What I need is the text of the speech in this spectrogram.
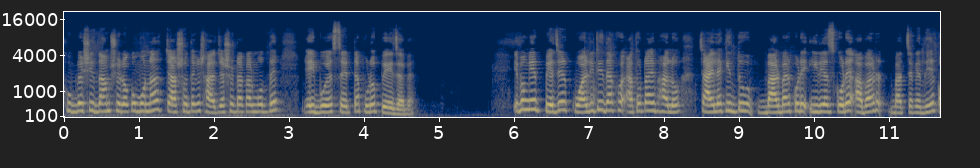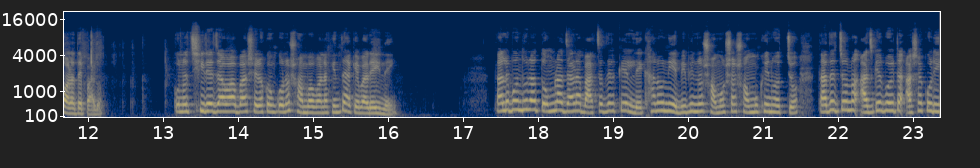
খুব বেশি দাম সেরকমও না, চারশো থেকে সাড়ে চারশো টাকার মধ্যে এই বইয়ের সেটটা পুরো পেয়ে যাবে। এবং এর পেজের কোয়ালিটি দেখো এতটাই ভালো, চাইলে কিন্তু বারবার করে ইরেজ করে আবার বাচ্চাকে দিয়ে করাতে পারো। কোনো ছিঁড়ে যাওয়া বা সেরকম কোনো সম্ভাবনা কিন্তু একেবারেই নেই। তাহলে বন্ধুরা, তোমরা যারা বাচ্চাদেরকে লেখানো নিয়ে বিভিন্ন সমস্যার সম্মুখীন হচ্ছ, তাদের জন্য আজকের বইটা আশা করি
